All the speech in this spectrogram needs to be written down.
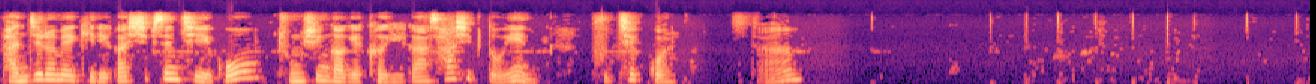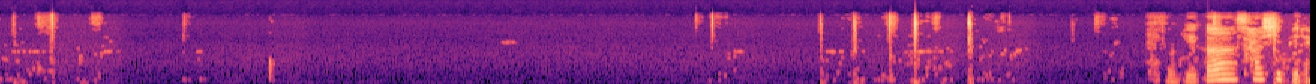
반지름의 길이가 10cm이고 중심각의 크기가 40도인 부채꼴. 자, 여기가 40이래.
